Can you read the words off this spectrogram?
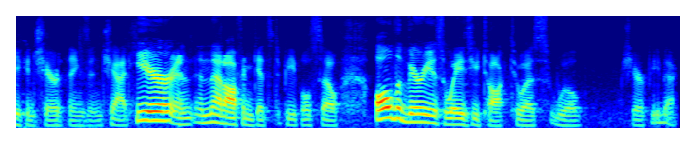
you can share things in chat here, and, and that often gets to people. So all the various ways you talk to us will share feedback.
